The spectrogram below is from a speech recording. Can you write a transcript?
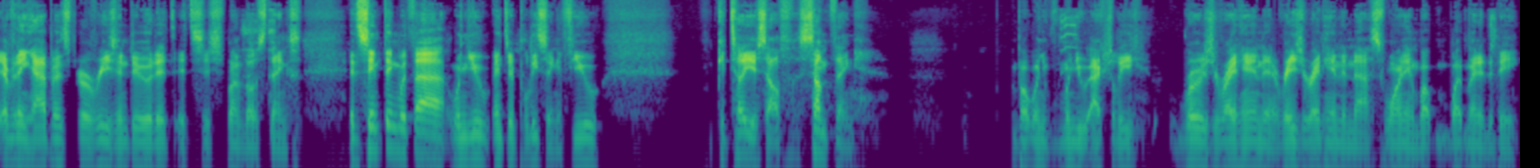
everything happens for a reason, dude. It, it's just one of those things. It's the same thing with uh when you enter policing. If you could tell yourself something, but when when you actually rose your right hand and raise your right hand and uh, sworn in, what what might it be?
